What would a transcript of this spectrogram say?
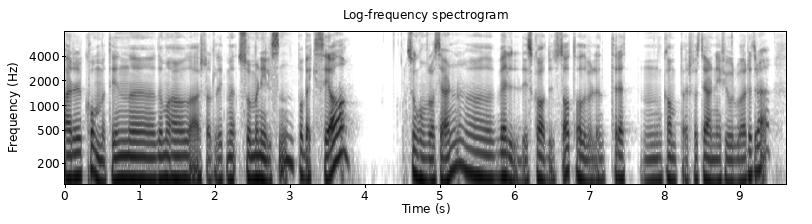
har kommet inn uh, De har jo erstattet litt med Sommer Nilsen på Beck-sida, som kom fra Stjernen. Veldig skadeutsatt. Hadde vel 13 kamper for Stjernen i fjor, bare, tror jeg.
